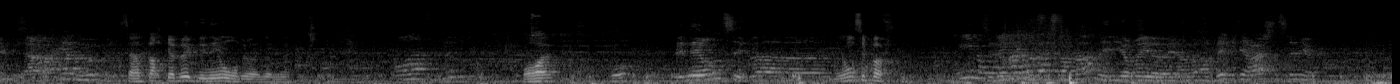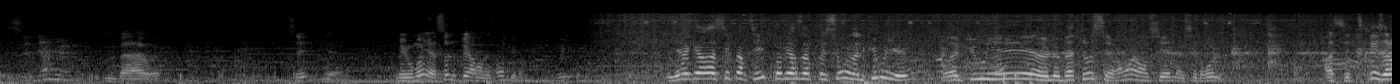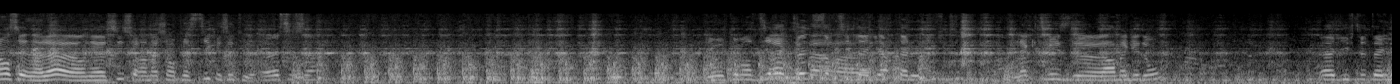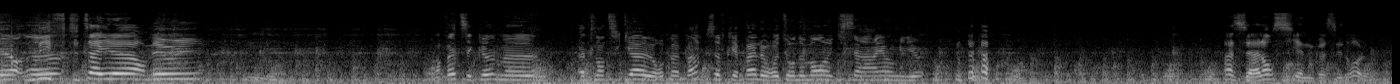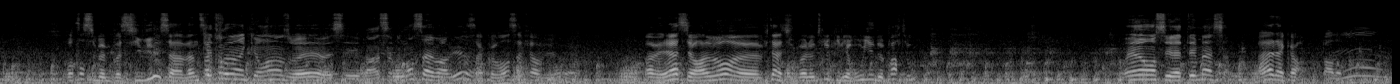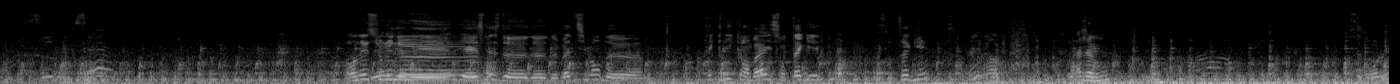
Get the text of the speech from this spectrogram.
c'est un parc à bug avec des néons, tu vois. ça Ouais. Les néons, c'est pas. Néons, c'est pas fou. C'est dommage, c'est sympa, mais il y aurait euh, un vrai éclairage, ça serait mieux. C'est bien mieux. Bah ouais. C'est clair. Mais au moins, il y a ça de père, on est tranquille. hein. Niagara, c'est parti. Premières impressions, on a le cul mouillé. On a le cul mouillé, euh, le bateau, c'est vraiment à l'ancienne, c'est drôle. Ah, c'est très à l'ancienne. hein. Là, on est assis sur un machin en plastique et c'est tout. Ouais, c'est ça. Et on commence direct Pleine par sortie de la euh, gare, t'as le lift. l'actrice de Armageddon. Lift Tyler. euh, Lift Tyler, mais oui. En fait, c'est comme euh, Atlantica Europa Park, sauf qu'il n'y a pas le retournement qui sert à rien au milieu. Ah, c'est à l'ancienne, quoi, c'est drôle. Pourtant, c'est même pas si vieux, ça a 27 ans. 95, ouais, ouais, c'est, bah, ça commence à avoir lieu. Ça commence à faire vieux. ouais. Ah, mais là, c'est vraiment. euh, putain, tu vois le truc, il est rouillé de partout. Ouais, non, c'est la théma ça. Ah, d'accord, pardon. On est sur une. il y a une espèce de, de, de bâtiment de technique en bas, ils sont tagués. Ils sont tagués Merde. Ah, j'avoue. C'est drôle.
